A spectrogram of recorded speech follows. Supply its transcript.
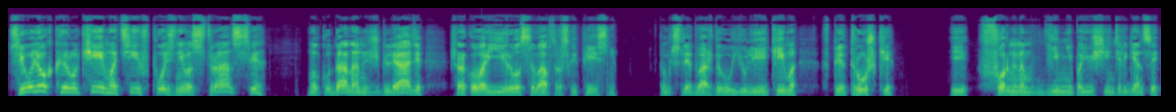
С его легкой руки мотив позднего странствия, мол, куда на ночь глядя, широко варьировался в авторской песне, в том числе дважды у Юлии Кима в «Петрушке» и в форменном гимне поющей интеллигенции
